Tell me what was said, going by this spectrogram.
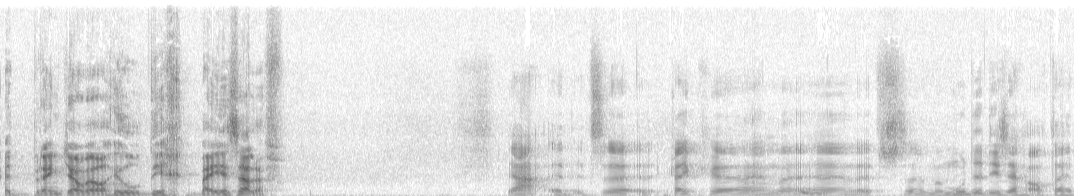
het brengt jou wel heel dicht bij jezelf. Ja, het, het, eh, kijk, eh, eh, het is mijn moeder die zegt altijd,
